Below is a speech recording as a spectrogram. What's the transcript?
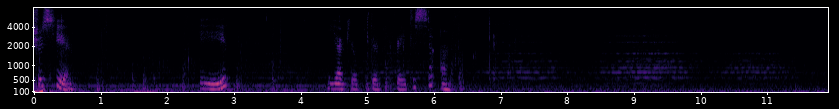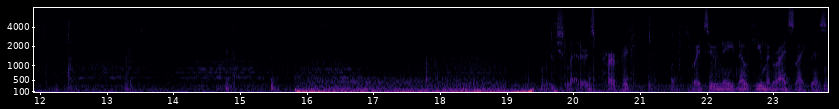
Щось є. І. Як його подивитися? А, так. Each letter is perfect. It's way too neat. No human writes like this.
